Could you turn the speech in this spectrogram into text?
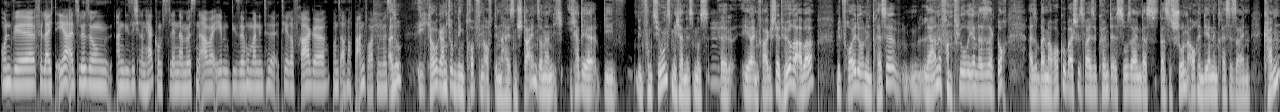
und wir vielleicht eher als Lösung an die sicheren Herkunftsländer müssen, aber eben diese humanitäre Frage uns auch noch beantworten müssen. Also ich glaube gar nicht unbedingt Tropfen auf den heißen Stein, sondern ich, ich hatte ja die den Funktionsmechanismus mhm. äh, eher in Frage stellt, höre aber mit Freude und Interesse, lerne von Florian, dass er sagt, doch, also bei Marokko beispielsweise könnte es so sein, dass, dass es schon auch in deren Interesse sein kann, mhm.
